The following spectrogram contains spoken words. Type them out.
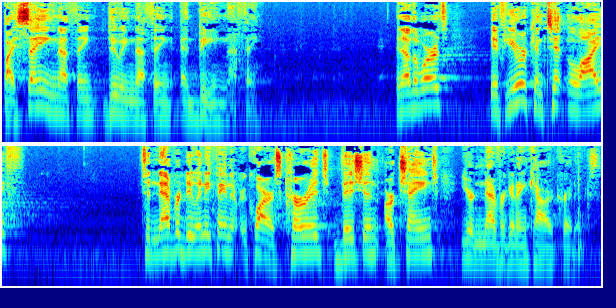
by saying nothing, doing nothing, and being nothing. In other words, if you're content in life to never do anything that requires courage, vision, or change, you're never going to encounter critics.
